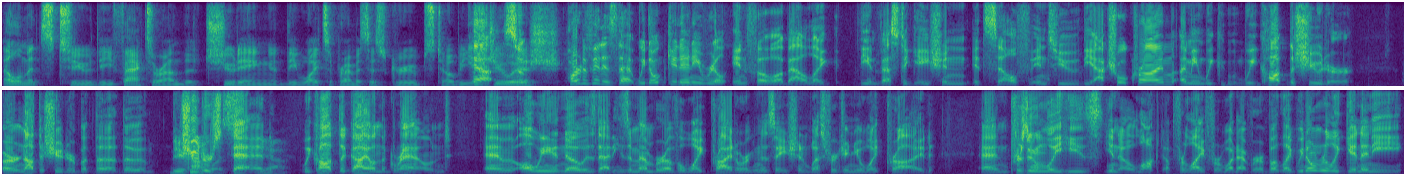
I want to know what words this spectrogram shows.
elements to the facts around the shooting, the white supremacist groups. Toby Yeah. is Jewish. So part of it is that we don't get any real info about like the investigation itself into the actual crime. I mean, we we caught the shooter, or not the shooter, but the the, The shooter's dead. yeah. We caught the guy on the ground, and all we know is that he's a member of a white pride organization, West Virginia White Pride, and presumably he's you know locked up for life or whatever. But like we don't really get any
